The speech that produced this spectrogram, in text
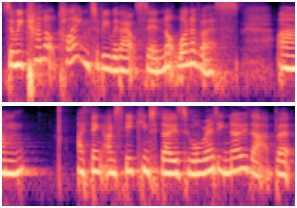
So we cannot claim to be without sin, not one of us. Um, I think I'm speaking to those who already know that, but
